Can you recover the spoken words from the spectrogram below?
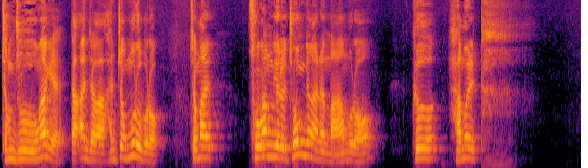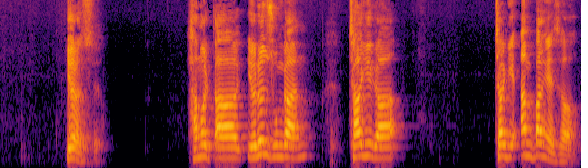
정중하게 딱 앉아가 한쪽 무릎으로 정말 소강제를 존경하는 마음으로 그 함을 탁 열었어요. 함을 딱 여는 순간 자기가 자기 안방에서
